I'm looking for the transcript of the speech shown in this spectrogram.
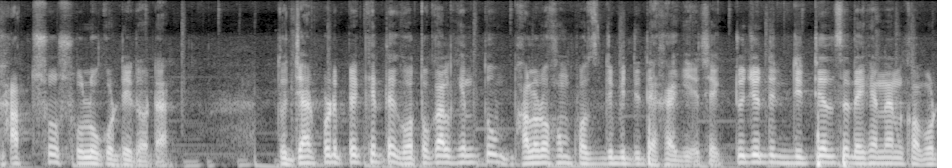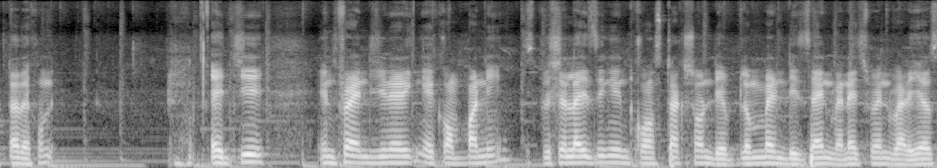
সাতশো ষোলো কোটির অর্ডার তো যার পরিপ্রেক্ষিতে গতকাল কিন্তু ভালো রকম পজিটিভিটি দেখা গিয়েছে। একটু যদি ডিটেলসে দেখে নেন খবরটা, দেখুন HG infra engineering a company specialising in construction development design management various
